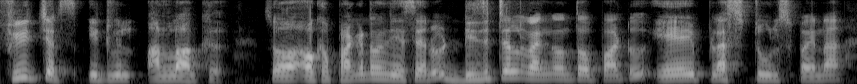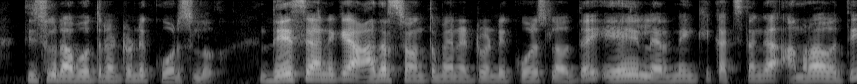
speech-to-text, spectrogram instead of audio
futures it will unlock so ఒక ప్రకటన చేశారు. డిజిటల్ రంగంతో పాటు ఏఐ ప్లస్ టూల్స్ పైన తీసుకురాబోతున్నటువంటి కోర్సులు. దేశానికి ఆదర్శవంతమైనటువంటి కోర్సులు అవుతాయి. ఏఐ లెర్నింగ్కి ఖచ్చితంగా అమరావతి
